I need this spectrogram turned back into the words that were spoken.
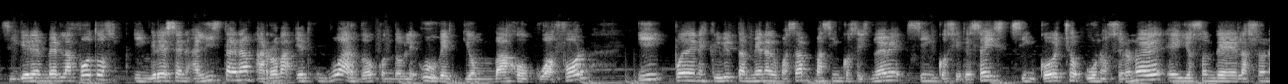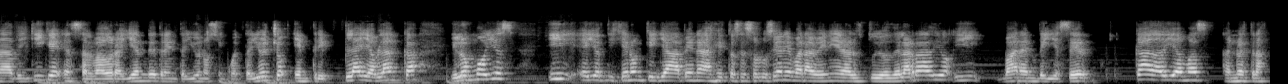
si quieren ver las fotos, ingresen al Instagram, arroba Eduardo con V-Cuafor y pueden escribir también al WhatsApp más 569-576-58109. Ellos son de la zona de Iquique, en Salvador Allende 3158, entre Playa Blanca y Los Molles. Y ellos dijeron que ya apenas esto se solucione, van a venir a los estudios de la radio y van a embellecer cada día más a nuestras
